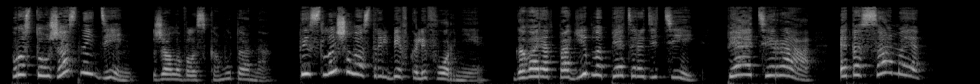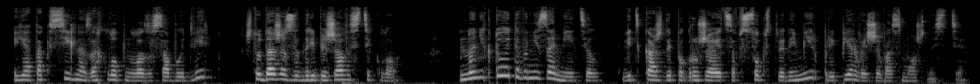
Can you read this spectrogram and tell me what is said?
«Просто ужасный день!» – жаловалась кому-то она. Ты слышала о стрельбе в Калифорнии? Говорят, погибло пятеро детей. Пятеро! Это самое... Я так сильно захлопнула за собой дверь, что даже задребезжало стекло. Но никто этого не заметил, ведь каждый погружается в собственный мир при первой же возможности.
